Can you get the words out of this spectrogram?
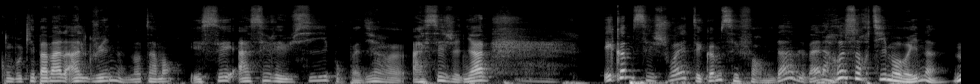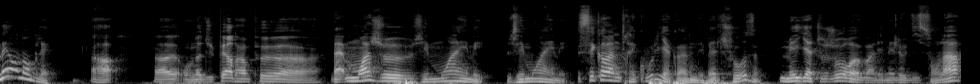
convoqué pas mal Al Green, notamment. Et c'est assez réussi, pour pas dire euh, assez génial. Et comme c'est chouette et comme c'est formidable, bah, elle a ressorti Maureen, mais en anglais. Ah, on a dû perdre un peu. euh, Bah, moi, j'ai moins aimé. J'ai moins aimé. C'est quand même très cool, il y a quand même des belles choses. Mais il y a toujours, euh, les mélodies sont là.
